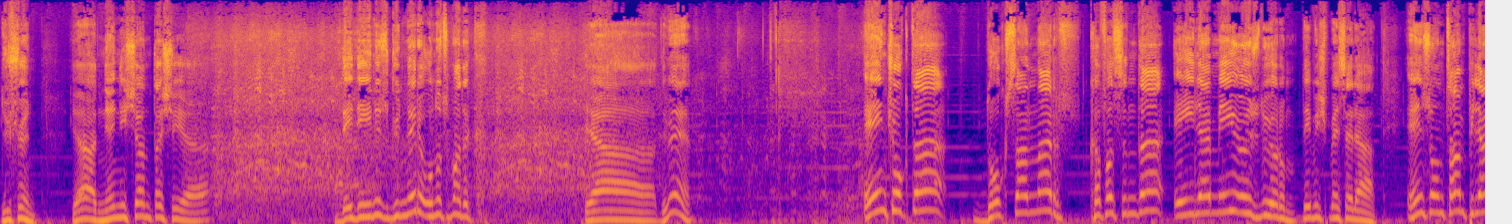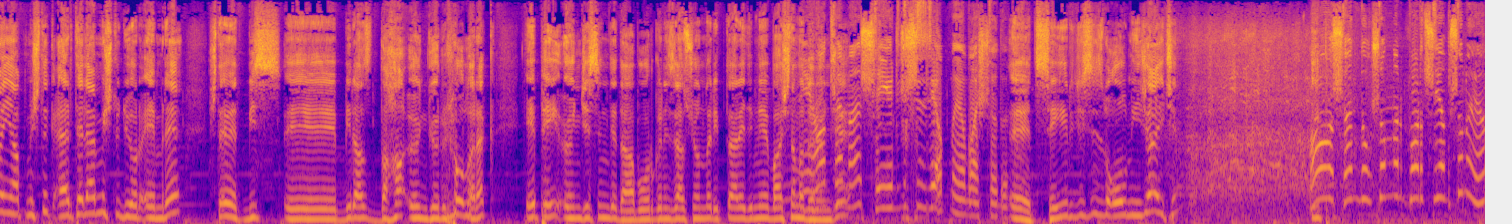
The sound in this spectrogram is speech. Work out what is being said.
Düşün. Ya ne nişan taşı ya. Dediğiniz günleri unutmadık. Ya değil mi? En çok da 90'lar kafasında eğlenmeyi özlüyorum demiş mesela. En son tam plan yapmıştık ertelenmişti diyor Emre. İşte evet biz e, biraz daha öngörülü olarak epey öncesinde daha bu organizasyonlar iptal edilmeye başlamadan Nihat önce. hemen seyircisiz yapmaya başladı. Evet seyircisiz de olmayacağı için Aa sen 90'lar partisi yapsana ya.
